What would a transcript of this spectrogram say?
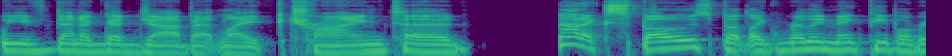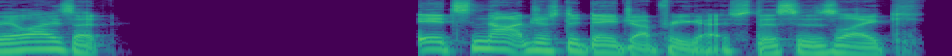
we've done a good job at like trying to not expose, but like really make people realize that it's not just a day job for you guys. This is like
